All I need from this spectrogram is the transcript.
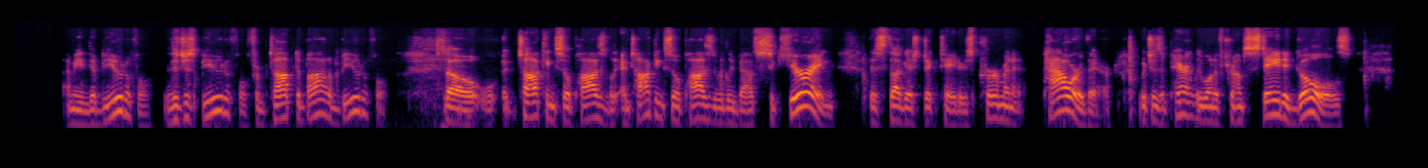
I mean, they're beautiful. They're just beautiful from top to bottom, beautiful. So, talking so positively and talking so positively about securing this thuggish dictator's permanent power there, which is apparently one of Trump's stated goals,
